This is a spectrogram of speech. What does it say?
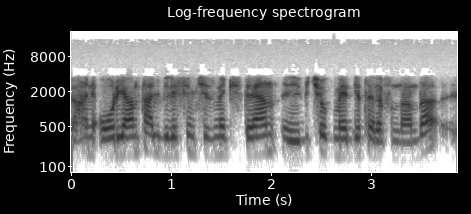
hani oryantal bir resim çizmek isteyen e, birçok medya tarafından da e,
